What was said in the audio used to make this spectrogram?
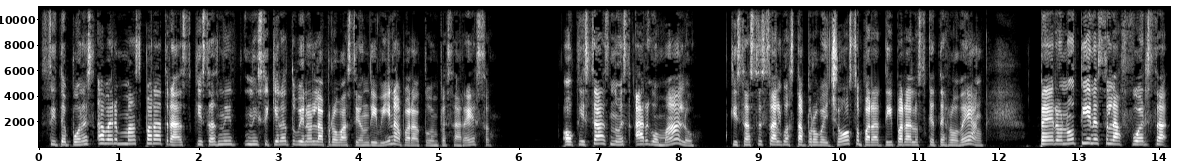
si te pones a ver más para atrás, quizás ni, ni siquiera tuvieron la aprobación divina para tú empezar eso. O quizás no es algo malo, quizás es algo hasta provechoso para ti, para los que te rodean, pero no tienes la fuerza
